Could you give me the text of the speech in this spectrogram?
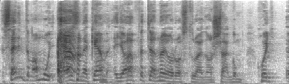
szerintem amúgy ez nekem egy alapvetően nagyon rossz tulajdonságom, hogy ö,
